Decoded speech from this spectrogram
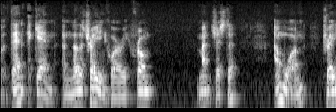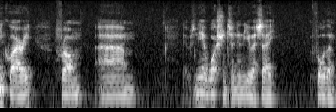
But then again, another trade inquiry from Manchester and one trade inquiry from um, it was near Washington in the USA for them.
